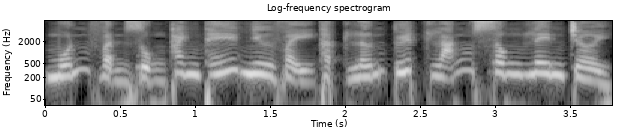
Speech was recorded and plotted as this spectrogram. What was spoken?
Muốn vận dụng thanh thế như vậy thật lớn tuyết lãng sông lên trời.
